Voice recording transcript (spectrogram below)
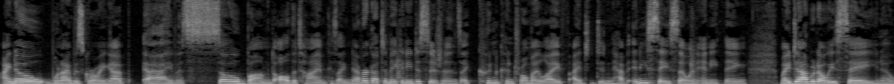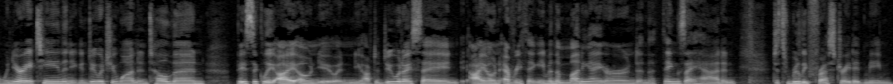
I know when I was growing up, I was so bummed all the time because I never got to make any decisions. I couldn't control my life. I didn't have any say so in anything. My dad would always say, you know, when you're 18, then you can do what you want. And until then, basically, I own you and you have to do what I say. And I own everything, even the money I earned and the things I had. And it just really frustrated me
